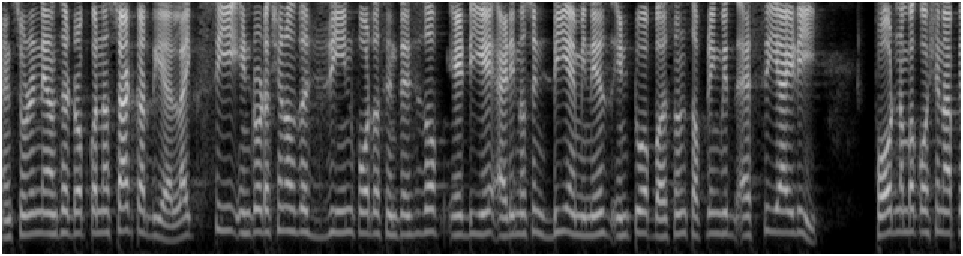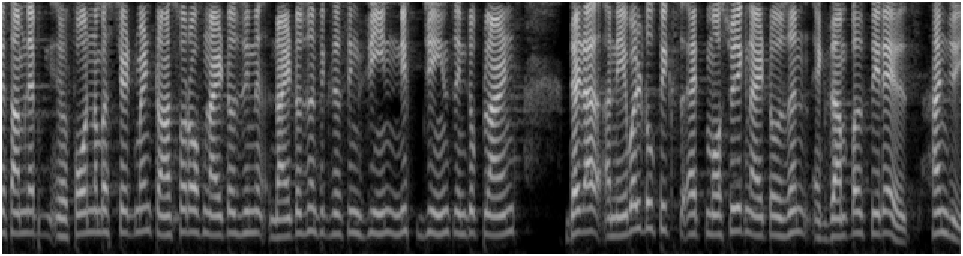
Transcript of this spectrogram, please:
And student ने answer drop करना start कर दिया like C introduction of the gene for the synthesis of ADA adenosine deaminase into a person suffering with SCID. Four number question आपके सामने four number statement transfer of nitrogen nitrogen fixing gene NIF genes into plants that are unable to fix atmospheric nitrogen example cereals. हाँ जी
